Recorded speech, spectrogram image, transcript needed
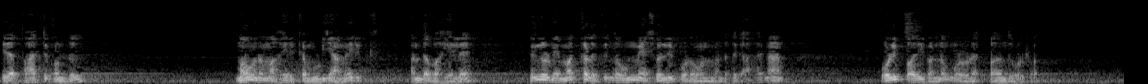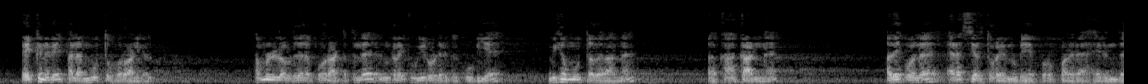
இதை பார்த்து கொண்டு மௌனமாக இருக்க முடியாம இருக்கு. அந்த வகையில எங்களுடைய மக்களுக்கு இந்த உண்மையை சொல்லி போடணும்ன்றதுக்காக நான் ஒளிப்பாதி பண்ண உங்களோட பகிர்ந்து கொள்றேன் ஏற்கனவே பல மூத்த போராளிகள் தமிழ் விடுதலை போராட்டத்தில் இன்றைக்கு உயிரோடு இருக்கக்கூடிய மிக மூத்தவரான காக்காண்ண அதே போல அரசியல் துறையினுடைய பொறுப்பாளராக இருந்த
